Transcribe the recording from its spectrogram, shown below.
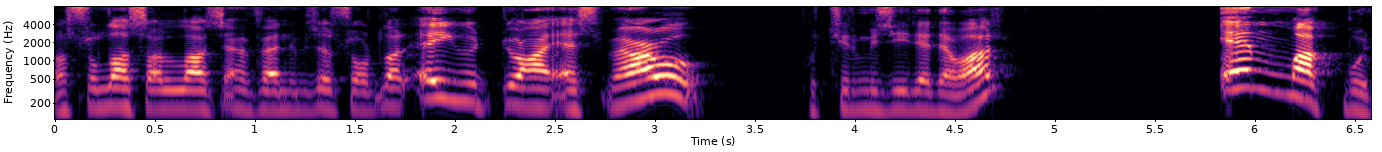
Resulullah sallallahu aleyhi ve sellem Efendimiz'e sordular. Eyyüd dua esma'u. Bu Tirmizi'de de var. En makbul.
